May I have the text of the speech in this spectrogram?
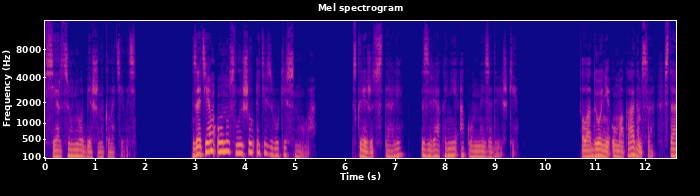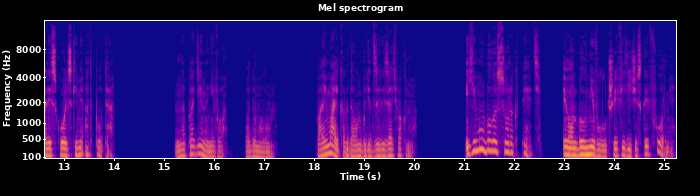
Сердце у него бешено колотилось. Затем он услышал эти звуки снова. Скрежет стали, звяканье оконной задвижки. Ладони у МакАдамса стали скользкими от пота. «Напади на него», — подумал он. «Поймай, когда он будет залезать в окно». Ему было сорок пять, и он был не в лучшей физической форме,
